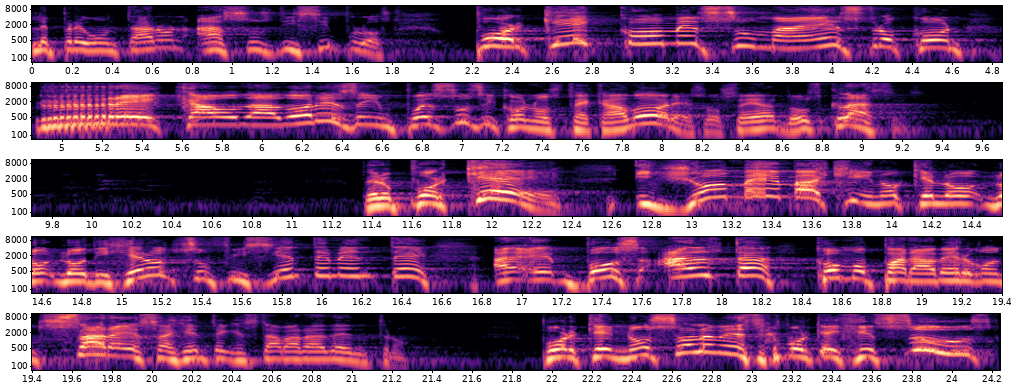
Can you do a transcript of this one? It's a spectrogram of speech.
le preguntaron a sus discípulos, ¿por qué come su maestro con recaudadores de impuestos y con los pecadores? O sea, dos clases. Pero ¿por qué? Y yo me imagino que lo, lo- dijeron suficientemente a eh, voz alta como para avergonzar a esa gente que estaba adentro. Porque no solamente porque Jesús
